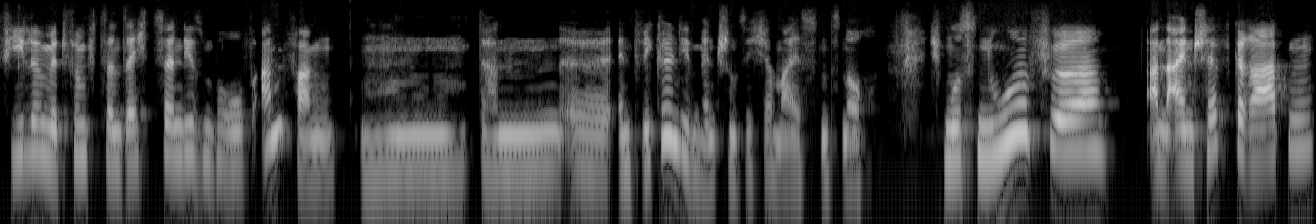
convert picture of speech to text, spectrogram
viele mit 15, 16 diesen Beruf anfangen, mm, dann äh, entwickeln die Menschen sich ja meistens noch. Ich muss nur für an einen Chef geraten,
